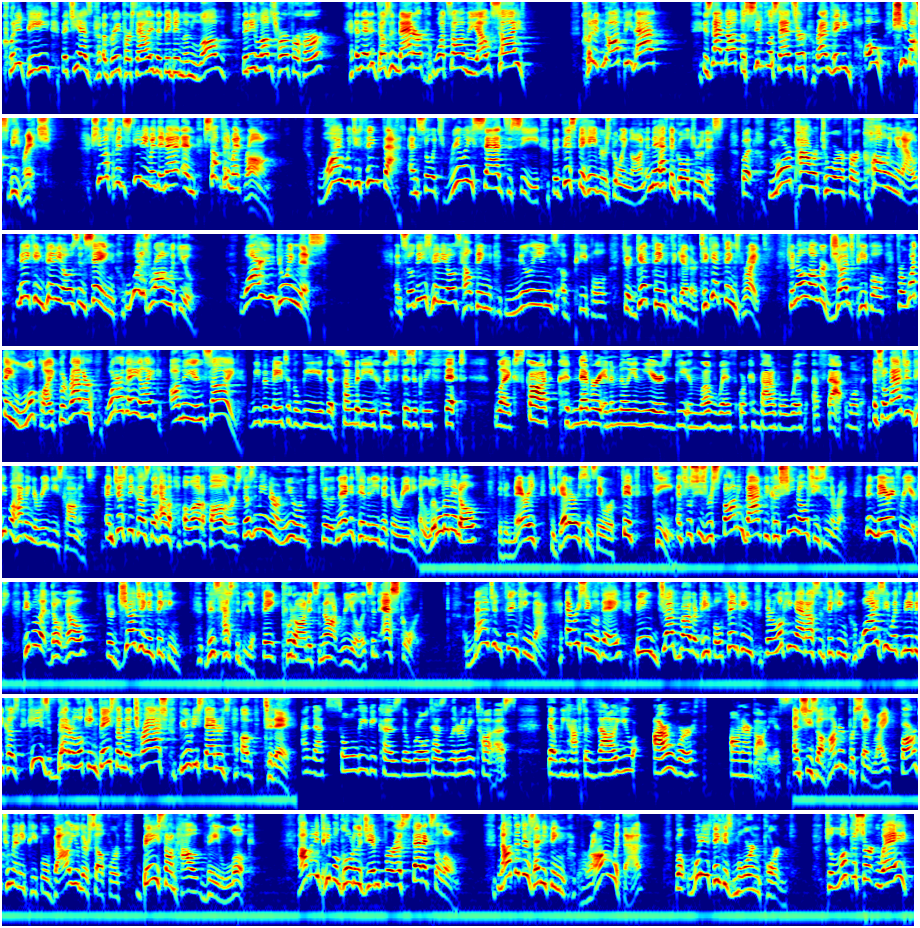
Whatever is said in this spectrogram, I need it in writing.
Could it be that she has a great personality, that they've been in love, that he loves her for her, and that it doesn't matter what's on the outside? Could it not be that? Is that not the simplest answer than thinking, oh, she must be rich? She must have been skinny when they met and something went wrong. Why would you think that? And so it's really sad to see that this behavior is going on and they have to go through this. But more power to her for calling it out, making videos and saying, What is wrong with you? Why are you doing this? And so these videos helping millions of people to get things together, to get things right, To no longer judge people for what they look like, but rather, what are they like on the inside? We've been made to believe that somebody who is physically fit like Scott could never in a million years be in love with or compatible with a fat woman. And so imagine people having to read these comments. And just because they have a, a, lot of followers doesn't mean they're immune to the negativity that they're reading. And little did they know, they've been married together since they were 15. And so she's responding back because she knows she's in the right. Been married for years. People that don't know, they're judging and thinking, this has to be a fake put on, it's not real, it's an escort. Imagine thinking that every single day, being judged by other people, thinking they're looking at us and thinking, why is he with me? Because he's better looking based on the trash beauty standards of today. And that's solely because the world has literally taught us that we have to value our worth on our bodies. And she's 100% right. Far too many people value their self worth based on how they look. How many people go to the gym for aesthetics alone? Not that there's anything wrong with that, but what do you think is more important? To look a certain way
